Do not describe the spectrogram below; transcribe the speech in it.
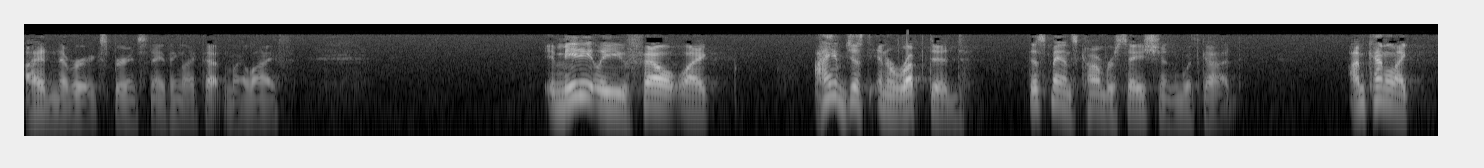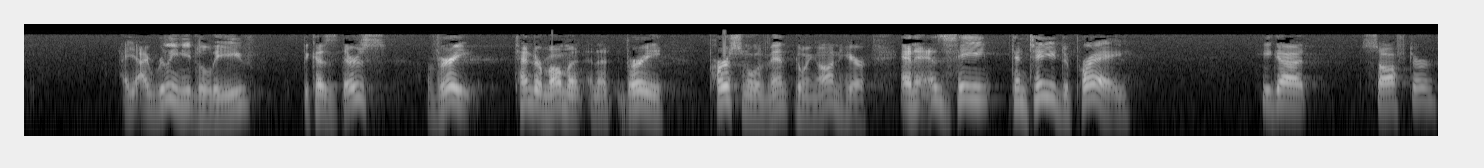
I had never experienced anything like that in my life. Immediately you felt like I have just interrupted this man's conversation with God. I'm kind of like, I, I, really need to leave because there's a very tender moment and a very personal event going on here. And as he continued to pray, he got softer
